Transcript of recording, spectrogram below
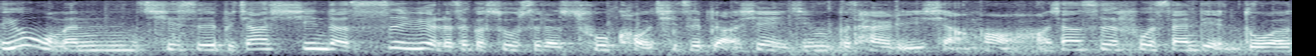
因为我们其实比较新的四月的这个数字的出口，其实表现已经不太理想哈，好像是负三点多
